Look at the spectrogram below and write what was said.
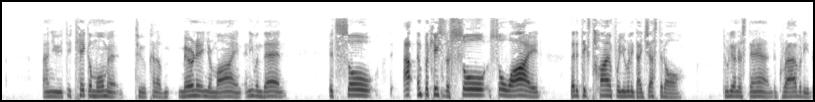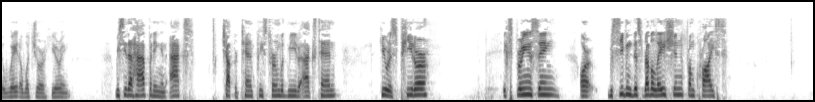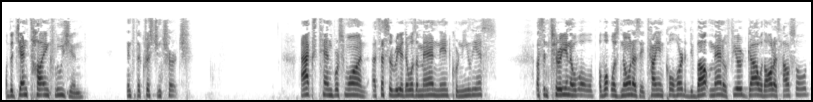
and you, you take a moment to kind of marinate in your mind. And even then, it's so, the implications are so, so wide that it takes time for you to really digest it all. To really understand the gravity, the weight of what you're hearing. We see that happening in Acts chapter 10. Please turn with me to Acts 10. Here is Peter experiencing or receiving this revelation from Christ of the Gentile inclusion into the Christian church. Acts 10 verse 1, at Caesarea there was a man named Cornelius, a centurion of what was known as the Italian cohort, a devout man who feared God with all his household.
